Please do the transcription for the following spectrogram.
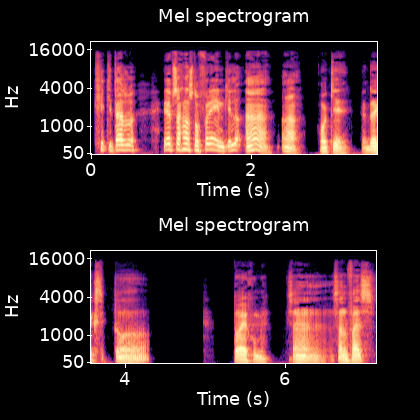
Και κοιτάζω, έψαχνα στο frame και λέω Α, α, οκ, εντάξει, το, το έχουμε σαν, σαν φάση.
